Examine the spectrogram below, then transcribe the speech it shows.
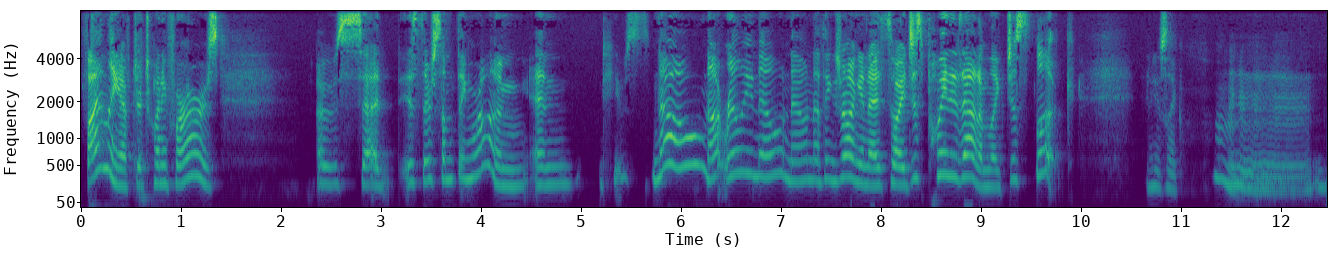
finally after 24 hours I was said, "Is there something wrong?" And he was, "No, not really. No, no, nothing's wrong." And I so I just pointed out. I'm like, "Just look." And he was like, "Hmm,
